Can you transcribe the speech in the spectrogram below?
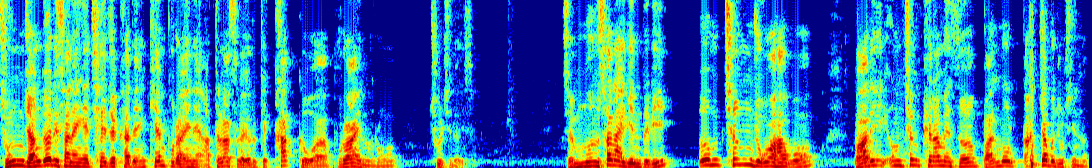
중장거리 산행에 최적화된 캠프라인의 아틀라스가 이렇게 카크와 브라인으로 출시되어 있습니다. 전문 산악인들이 엄청 좋아하고 발이 엄청 편하면서 발목을 꽉 잡아줄 수 있는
